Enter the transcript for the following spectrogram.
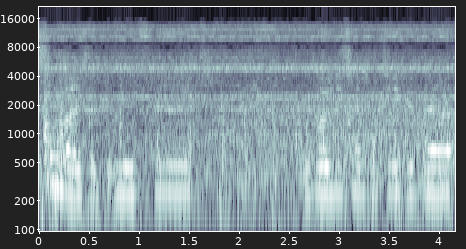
Somebody's at the move it. Or I just have to take it back.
